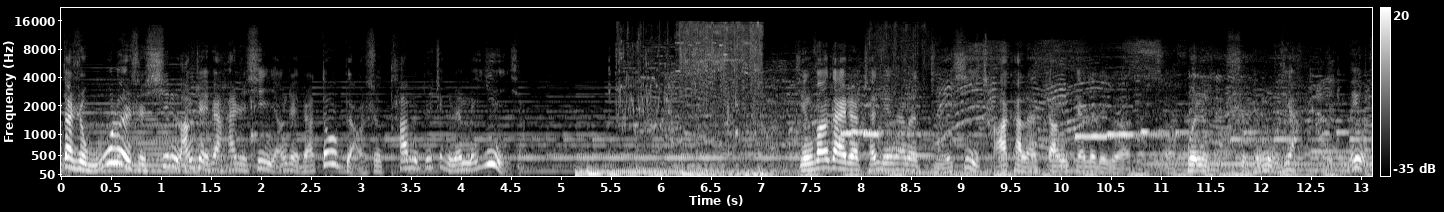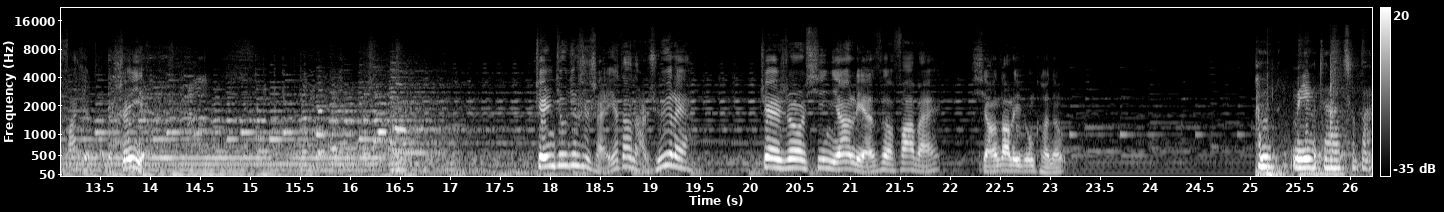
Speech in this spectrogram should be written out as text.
但是无论是新郎这边还是新娘这边，都表示他们对这个人没印象。警方带着陈婷他们仔细查看了当天的这个婚礼视频录像，也没有发现他的身影。这人究竟是谁呀？到哪儿去了呀？这时候新娘脸色发白，想到了一种可能。他们没有在那吃饭，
